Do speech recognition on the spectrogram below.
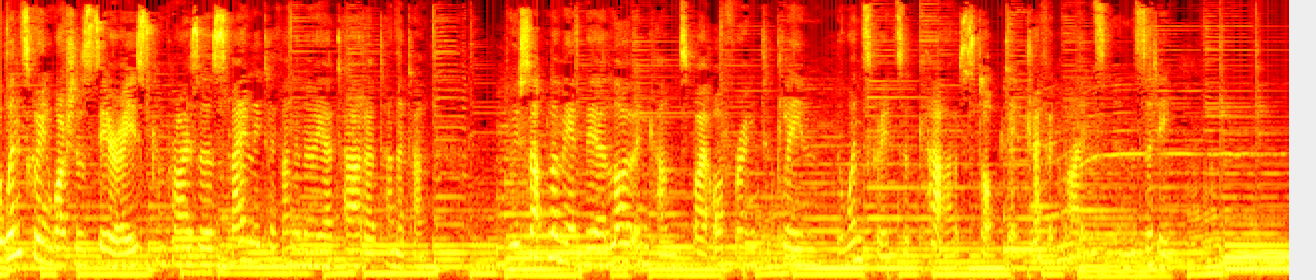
The Windscreen Washers series comprises mainly Te Whanganui-a-Tara tangata, who supplement their low incomes by offering to clean the windscreens of cars stopped at traffic lights in the city.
